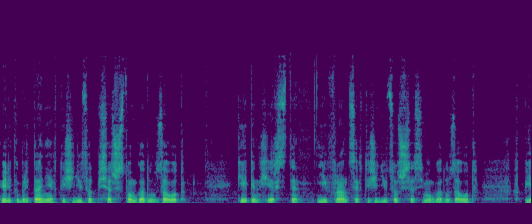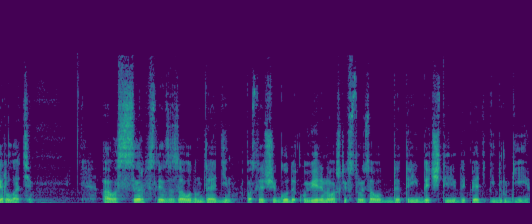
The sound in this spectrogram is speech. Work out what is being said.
Великобритания в 1956 году завод Кейпенхерсте и Франция в 1967 году завод в Пьерлате. А в СССР вслед за заводом Д1 в последующие годы уверенно вошли в строй завод Д3, Д4, Д5 и другие.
